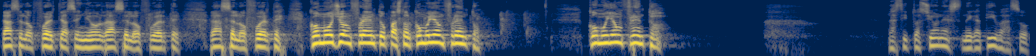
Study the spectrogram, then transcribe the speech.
Dáselo fuerte al Señor, dáselo fuerte, dáselo fuerte. ¿Cómo yo enfrento, pastor? ¿Cómo yo enfrento? ¿Cómo yo enfrento las situaciones negativas o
